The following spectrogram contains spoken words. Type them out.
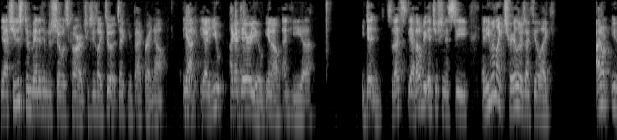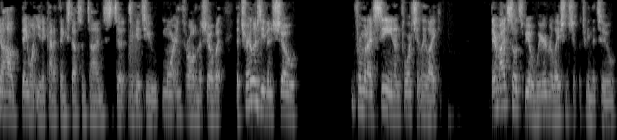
Yeah, she just demanded him to show his card. She's like, "Do it, take me back right now." Yeah, yeah, you like I dare you, you know, and he uh he didn't. So that's yeah, that'll be interesting to see. And even like trailers, I feel like I don't, you know, how they want you to kind of think stuff sometimes to to Mhm. get you more enthralled in the show, but the trailers even show, from what I've seen, unfortunately, like there might still just be a weird relationship between the two.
